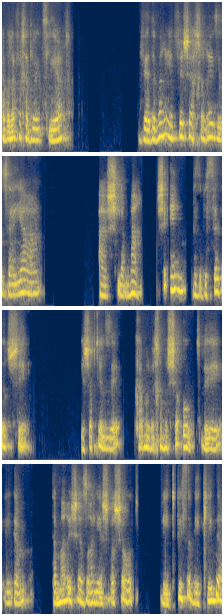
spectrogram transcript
אבל אף אחד לא הצליח. והדבר היפה שאחרי זה, זה היה ההשלמה, שאין, וזה בסדר שישבתי על זה כמה וכמה שעות, וגם תמרי שעזרה לי ישבה שעות, והדפיסה והקלידה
